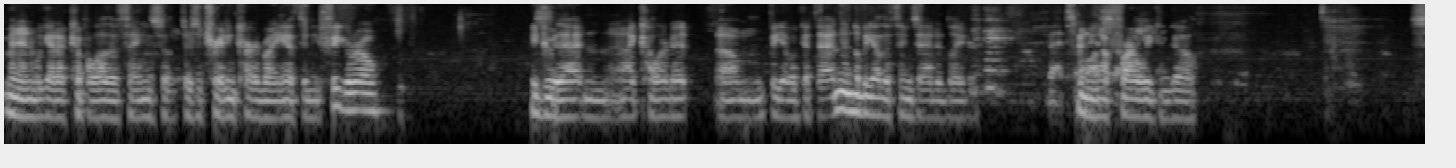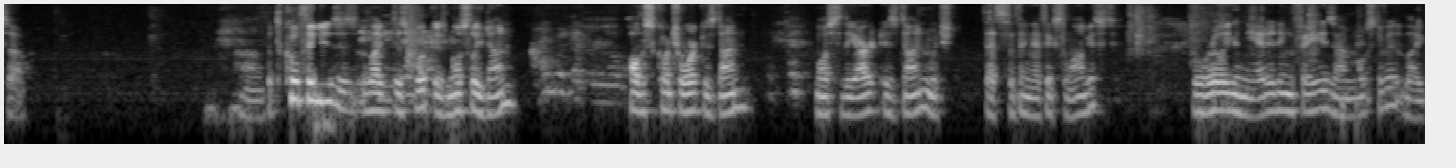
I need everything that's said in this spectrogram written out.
and then we got a couple other things. So there's a trading card by Anthony Figueroa. He drew that and I colored it. Um, be able to get that, and then there'll be other things added later, That's depending on how far we can go. So, uh, but the cool thing is, is like this book is mostly done. All the sequential work is done. Most of the art is done, which that's the thing that takes the longest. We're really in the editing phase on most of it. Like,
